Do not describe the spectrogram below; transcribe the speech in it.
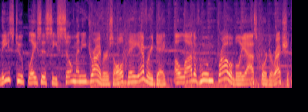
These two places see so many drivers all day, every day, a lot of whom probably ask for directions,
